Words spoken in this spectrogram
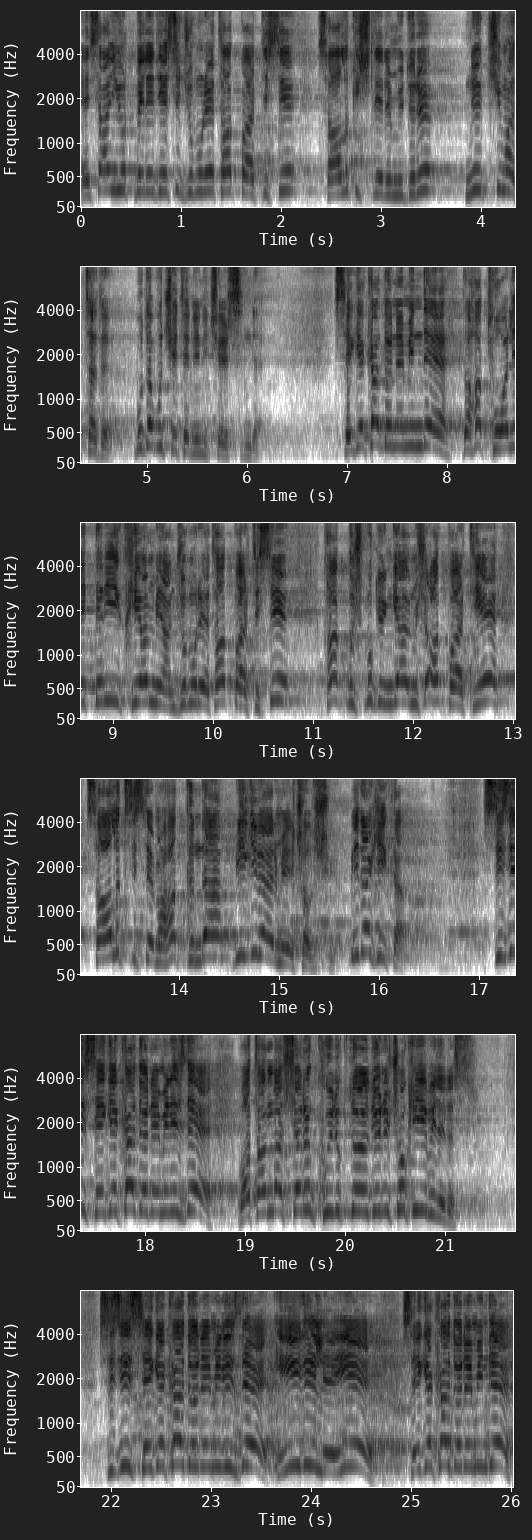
Esenyurt Belediyesi Cumhuriyet Halk Partisi Sağlık İşleri Müdürü kim atadı? Bu da bu çetenin içerisinde. SGK döneminde daha tuvaletleri yıkayamayan Cumhuriyet Halk Partisi kalkmış bugün gelmiş AK Parti'ye sağlık sistemi hakkında bilgi vermeye çalışıyor. Bir dakika. Sizi SGK döneminizde vatandaşların kuyrukta öldüğünü çok iyi biliriz. Sizi SGK döneminizde iyi dinle iyi. SGK döneminde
